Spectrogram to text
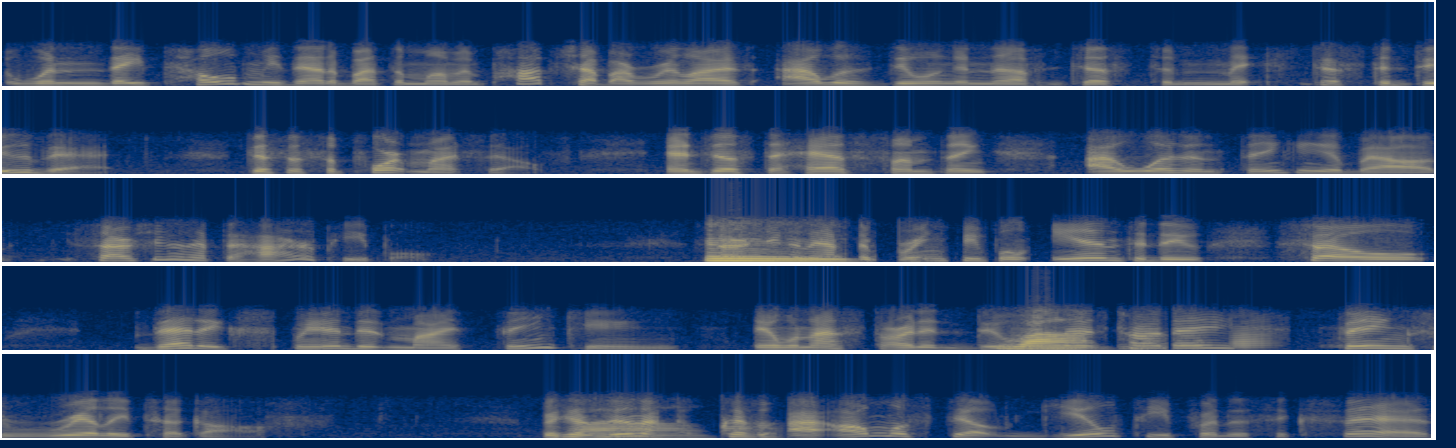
when they told me that about the mom and pop shop, I realized I was doing enough just to make, just to do that, just to support myself, and just to have something. I wasn't thinking about. Cyrus, you're gonna have to hire people. Cyrus, you're gonna have to bring people in to do. So that expanded my thinking, and when I started doing Wow. that, Sade, things really took off. Because Wow. then, because I almost felt guilty for the success,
